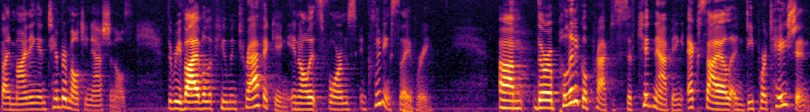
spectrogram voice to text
by mining and timber multinationals, the revival of human trafficking in all its forms, including slavery, um, there are political practices of kidnapping, exile, and deportation,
